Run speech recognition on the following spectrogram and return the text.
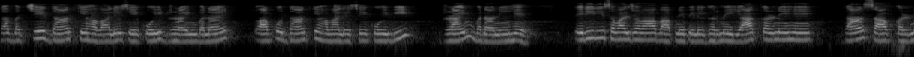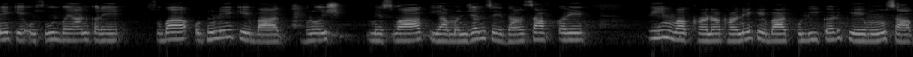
द बच्चे दांत के हवाले से कोई ड्राइंग बनाएँ। तो आपको दांत के हवाले से कोई भी ड्राइंग बनानी है। तेरीरी सवाल जवाब आपने पहले घर में याद करने हैं। दांत साफ़ करने के उसूल बयान करें। सुबह उठने के बाद ब्रश, मिसवाक या मंजन से दांत साफ़ करें। तीन वक्त खाना खाने के बाद कुली करके मुँह साफ़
